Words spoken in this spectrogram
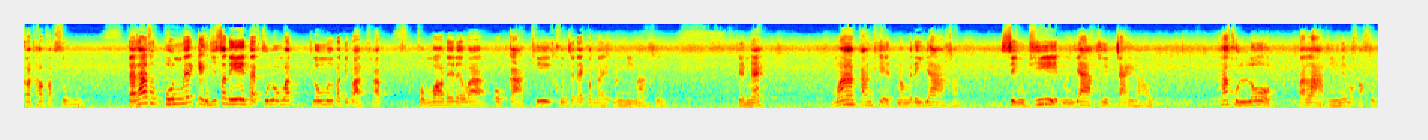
ก็เท่ากับศูนย์แต่ถ้าคุณไม่ได้เก่งทฤษฎี แต่คุณลงมาลงมือปฏิบัติครับ ผมบอกได้เลยว่า โอกาสที่คุณจะได้กำไรมันมีมากขึ้น เห็นไหมว่าการเทรดมันไม่ได้ยากครับ สิ่งที่มันยากคือใจเรา ถ้าคุณโลภ ตลาดนี้ไม่เหมาะกับคุณ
